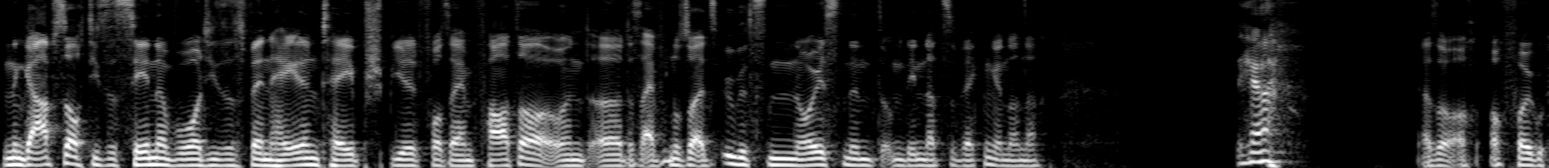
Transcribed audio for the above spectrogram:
Und dann gab's auch diese Szene, wo er dieses Van Halen-Tape spielt vor seinem Vater und äh, das einfach nur so als übelsten Noise nimmt, um den da zu wecken in der Nacht. Ja, Also auch, auch voll gut.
